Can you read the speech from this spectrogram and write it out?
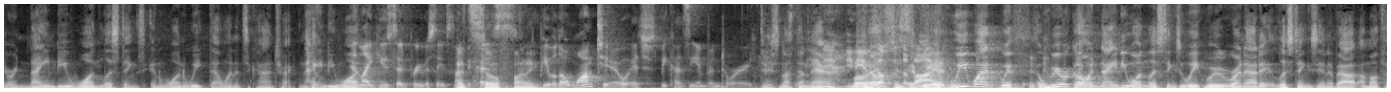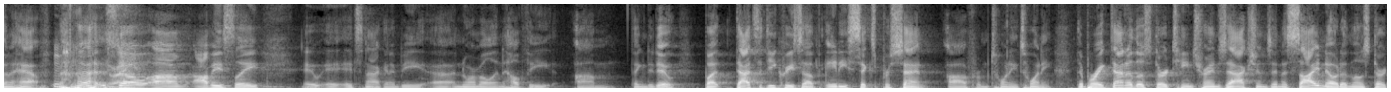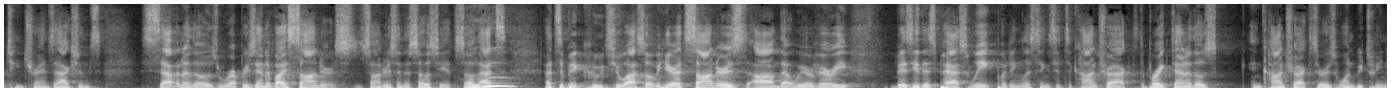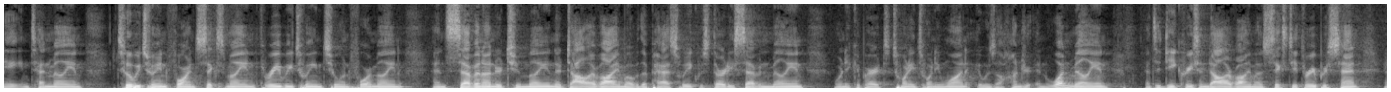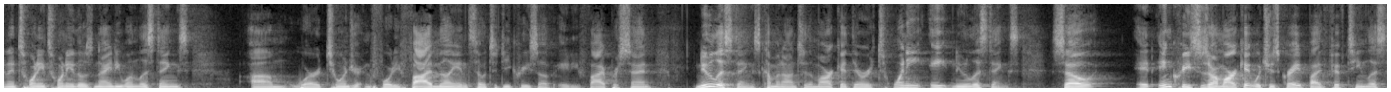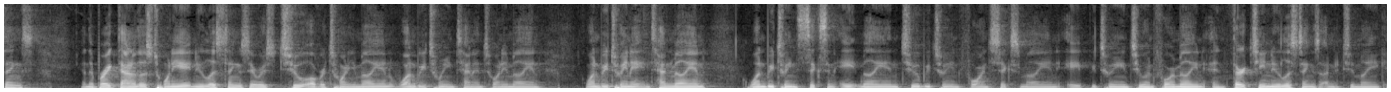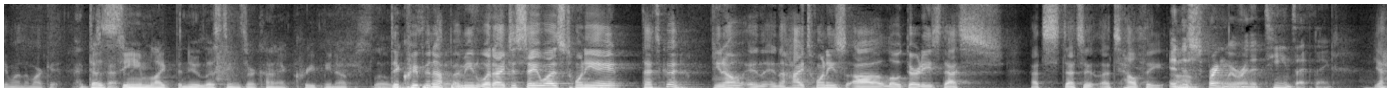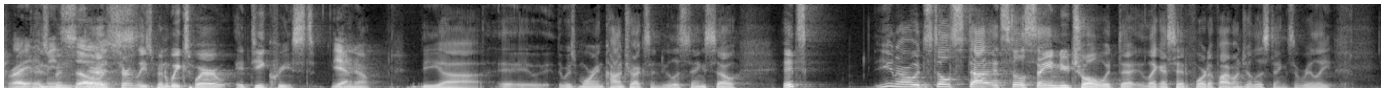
there were 91 listings in one week that went into contract. 91. And like you said previously, it's not It's so because funny. people don't want to. It's just because the inventory. There's nothing there. You Well, need something just to if, buy. we, if we went with if we were going 91 listings a week we would run out of listings in about a month and a half so um, obviously it, it- it's not going to be a normal and healthy um, thing to do but that's a decrease of 86% uh, from 2020 the breakdown of those 13 transactions and a side note on those 13 transactions seven of those were represented by saunders saunders and associates so that's that's a big coup to us over here at saunders um, that we were very busy this past week putting listings into contract. The breakdown of those in contracts there is one between eight and ten million, two between four and six million, three between two and four million, and seven under two million. The dollar volume over the past week was thirty-seven million. When you compare it to 2021, it was 101 million. That's a decrease in dollar volume of 63 percent. And in 2020, those 91 listings um, were 245 million, so it's a decrease of 85 percent. New listings coming onto the market. There were 28 new listings, so it increases our market, which is great, by 15 listings. In the breakdown of those 28 new listings, there was two over 20 million, one between 10 and 20 million, one between 8 and 10 million, one between 6 and 8 million, two between 4 and 6 million, eight between 2 and 4 million, and 13 new listings under 2 million came on the market. It does this seem like the new listings are kind of creeping up slowly. they're creeping and up. I mean, what I just say was 28. That's good. You know, in in the high 20s, uh, low 30s. That's that's that's it. That's healthy. In the Um, spring, we were in the teens, I think. yeah, Right? I There's mean, been, so there it's- certainly has been weeks where it decreased. Yeah. you know, the uh, it- there was more in contracts and new listings. So it's you know it's still sta- it's still staying neutral with the, like I said, four to 500 listings. I really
